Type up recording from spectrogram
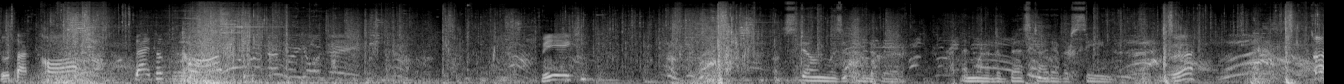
ดูตัดคอ ได้ทั้งคอ Remember your name! มีอีก Stone was a conqueror, and one of the best I'd ever seen. เอออะ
